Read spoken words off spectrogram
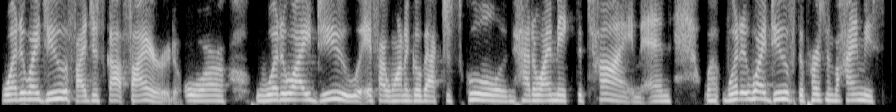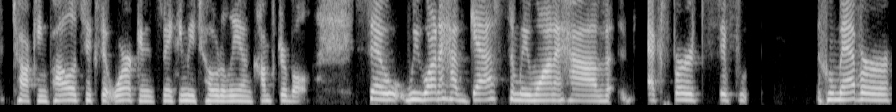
what do I do if I just got fired? Or what do I do if I want to go back to school? And how do I make the time? And what, what do I do if the person behind me is talking politics at work and it's making me totally uncomfortable? So, we want to have guests and we want to have experts if whomever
